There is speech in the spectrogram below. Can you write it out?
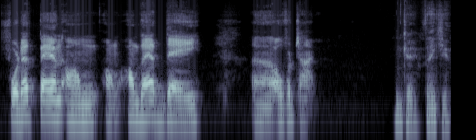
for that pen on on, on that day uh, over time. Okay, thank you.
